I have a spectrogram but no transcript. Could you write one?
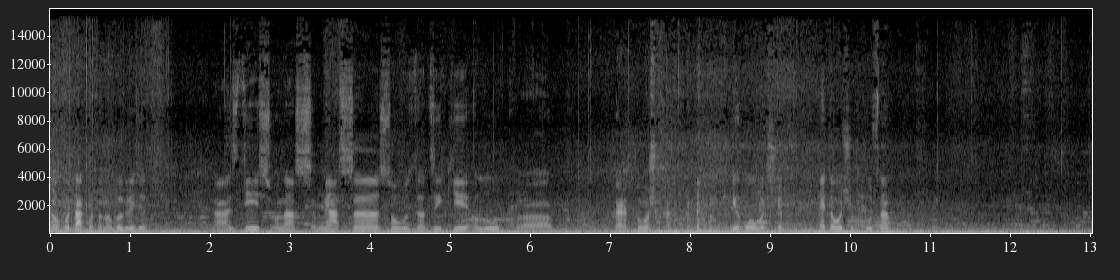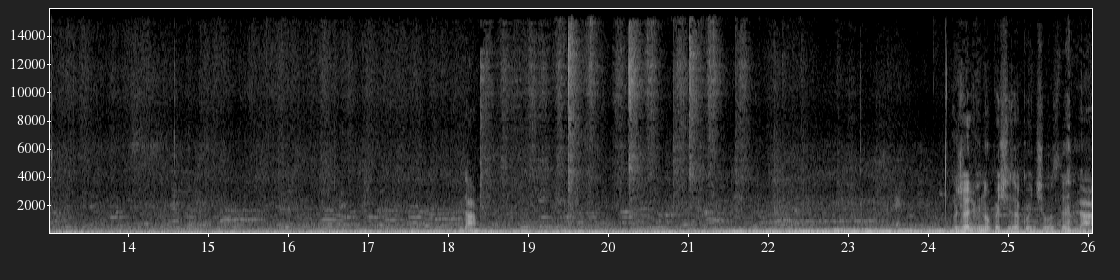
Ну, вот так вот оно выглядит. А, Здесь у нас мясо, соус дзадзики, лук, э, картошка и овощи. Это очень вкусно. Да. Жаль, вино почти закончилось, да? Да.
